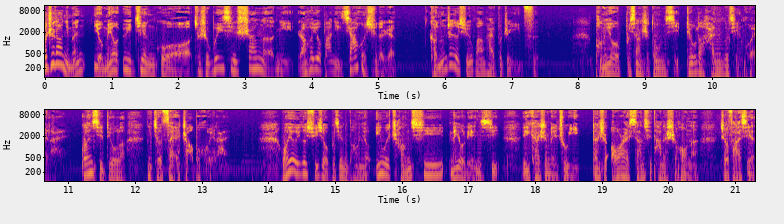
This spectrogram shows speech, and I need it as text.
不知道你们有没有遇见过，就是微信删了你，然后又把你加回去的人？可能这个循环还不止一次。朋友不像是东西，丢了还能够捡回来；关系丢了，你就再也找不回来。我有一个许久不见的朋友，因为长期没有联系，一开始没注意，但是偶尔想起他的时候呢，就发现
